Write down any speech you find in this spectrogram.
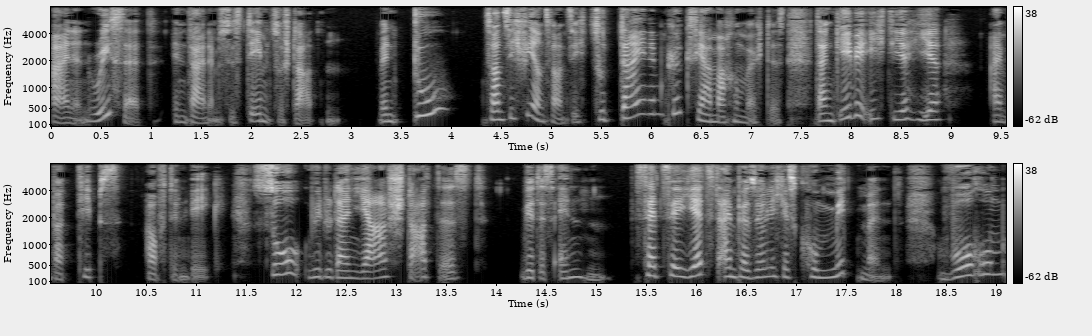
einen Reset in deinem System zu starten. Wenn du 2024 zu deinem Glücksjahr machen möchtest, dann gebe ich dir hier ein paar Tipps auf den Weg. So wie du dein Jahr startest, wird es enden. Setze jetzt ein persönliches Commitment. Worum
